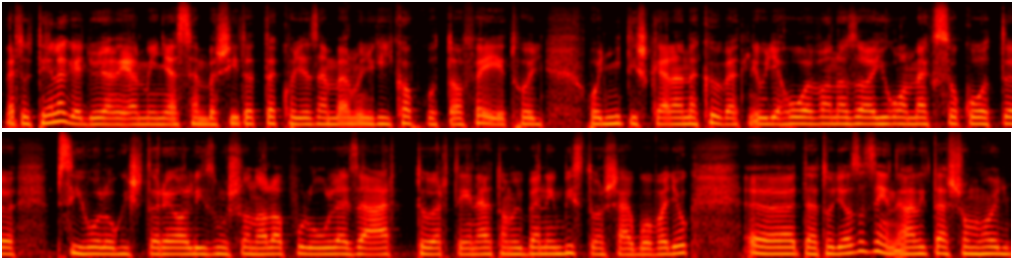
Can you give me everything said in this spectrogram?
mert hogy tényleg egy olyan élménnyel szembesítettek, hogy az ember mondjuk így kapkodta a fejét, hogy, hogy mit is kellene követni. Ugye hol van az a jól megszokott pszichológista realizmuson alapuló lezárt történet, amiben én biztonságban vagyok. Tehát, hogy az az én állításom, hogy...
